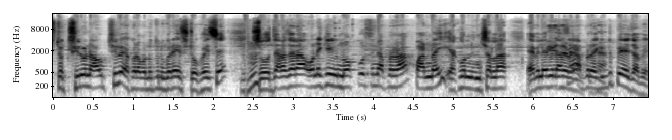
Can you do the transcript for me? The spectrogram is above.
স্টক ছিল না আউট ছিল এখন আবার নতুন করে স্টক হয়েছে সো যারা যারা অনেকে নক করছেন আপনারা পান নাই এখন ইনশাআল্লাহ অ্যাভেলেবেল আছে আপনারা হ্যাঁ। কিন্তু পেয়ে যাবেন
